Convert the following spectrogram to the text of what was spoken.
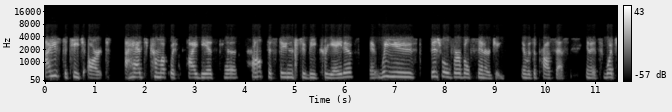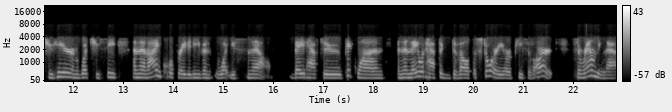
I used to teach art. I had to come up with ideas to prompt the students to be creative. And we used visual verbal synergy. It was a process. And it's what you hear and what you see. And then I incorporated even what you smell. They'd have to pick one, and then they would have to develop a story or a piece of art surrounding that.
